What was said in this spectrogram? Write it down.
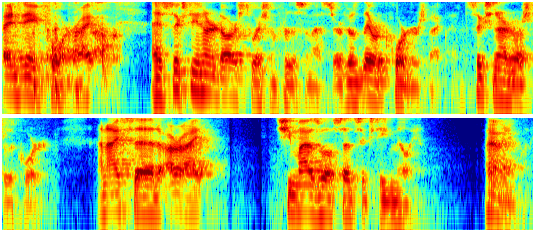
1984, right? And it's $1,600 tuition for the semester. Was, they were quarters back then. $1,600 for the quarter. And I said, all right, she might as well have said 16 million. I don't have any money.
